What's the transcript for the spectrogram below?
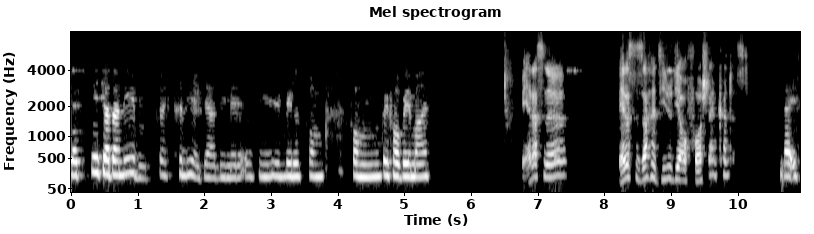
Jetzt steht ja daneben. Vielleicht trainiere ich ja die, Mädels, die Mädels vom, vom BVB mal. Wäre das eine, wäre das eine Sache, die du dir auch vorstellen könntest? Na, ich,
